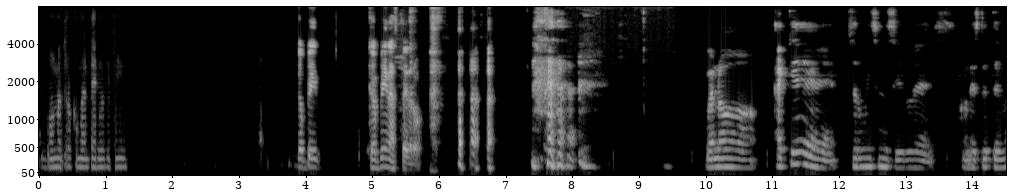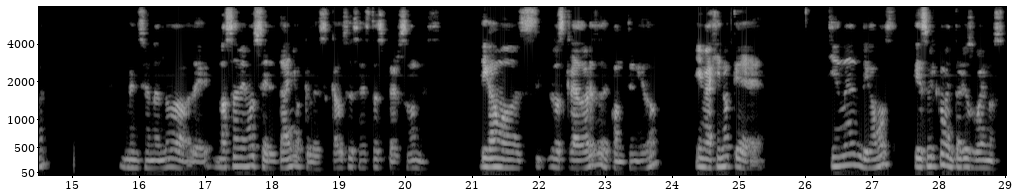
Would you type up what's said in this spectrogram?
¿Algún otro comentario que tenga? ¿Qué, opinas, Pedro? bueno, hay que ser muy sensibles con este tema mencionando de no sabemos el daño que les causes a estas personas. Digamos, los creadores de contenido, imagino que tienen, digamos, 10.000 comentarios buenos,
